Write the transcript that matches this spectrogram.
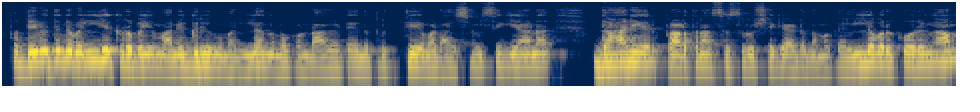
അപ്പോൾ ദൈവത്തിന്റെ വലിയ കൃപയും അനുഗ്രഹവും എല്ലാം നമുക്കുണ്ടാകട്ടെ എന്ന് പ്രത്യേകമായിട്ട് ആശംസിക്കുകയാണ്. ദാനിയർ പ്രാർത്ഥനാ ശുശ്രൂഷയ്ക്കായിട്ട് നമുക്ക് എല്ലാവർക്കും ഒരുങ്ങാം.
